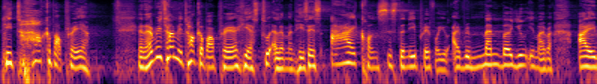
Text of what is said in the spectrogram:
he talk about prayer. And every time he talk about prayer, he has two elements. He says, I consistently pray for you. I remember you in my prayer. I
